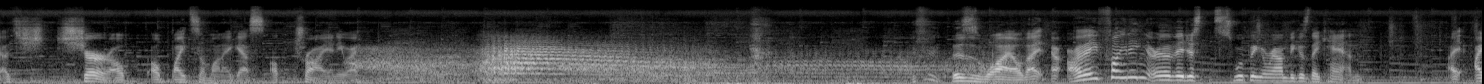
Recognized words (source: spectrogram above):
I sure, I'll, I'll bite someone, I guess. I'll try anyway. This is wild. I, are they fighting, or are they just swooping around because they can? I, I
